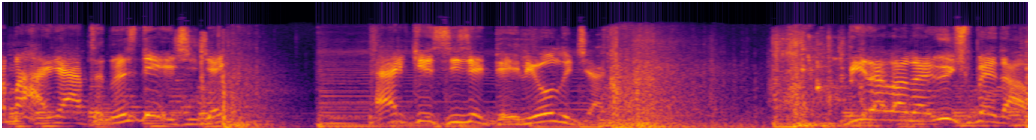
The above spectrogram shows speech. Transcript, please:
Ama hayatınız değişecek. Herkes size deli olacak. Bir alana üç bedava.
